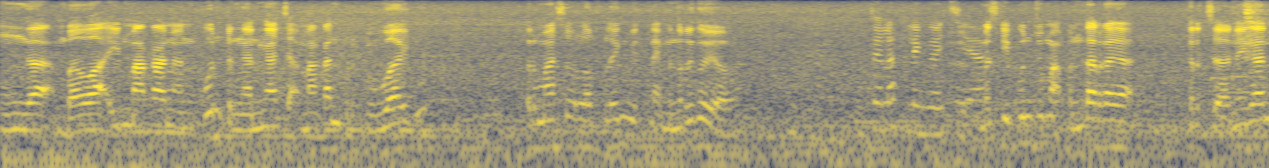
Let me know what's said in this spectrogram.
enggak bawain makanan pun dengan ngajak makan berdua itu termasuk love language. Nek menurutku ya. Itu love language ya. Meskipun cuma bentar kayak kerjanya kan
